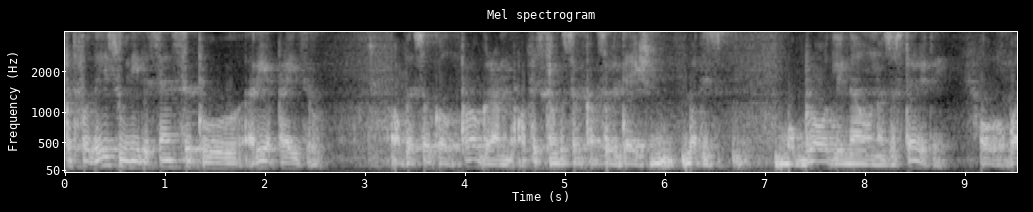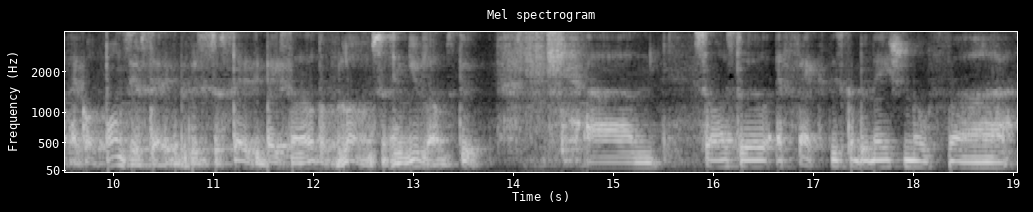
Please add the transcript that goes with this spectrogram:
But for this, we need a sensible reappraisal of the so-called program of fiscal consolidation, what is more broadly known as austerity, or what I call Ponzi austerity, because it's austerity based on a lot of loans and new loans too. Um, so as to affect this combination of uh,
